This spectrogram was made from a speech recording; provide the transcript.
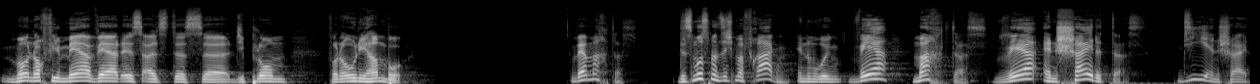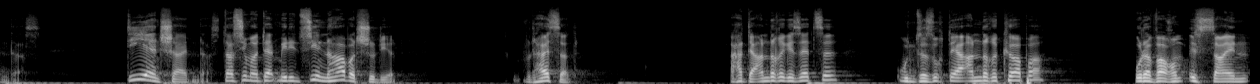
noch viel mehr wert ist als das äh, Diplom von der Uni Hamburg? Wer macht das? Das muss man sich mal fragen in einem ruhigen. Wer macht das? Wer entscheidet das? Die entscheiden das. Die entscheiden das. Das ist jemand, der hat Medizin in Harvard studiert. Was heißt das? Hat der andere Gesetze? Untersucht der andere Körper? Oder warum ist sein,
